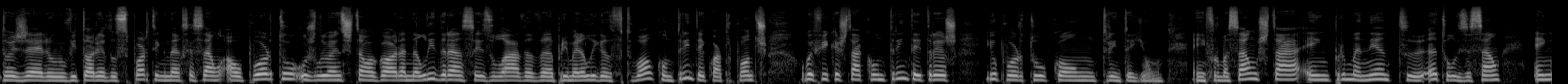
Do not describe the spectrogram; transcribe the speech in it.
2-0 vitória do Sporting na recepção ao Porto. Os Leões estão agora na liderança isolada da Primeira Liga de Futebol com 34 pontos. O Benfica está com 33 e o Porto com 31. A informação está em permanente atualização em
